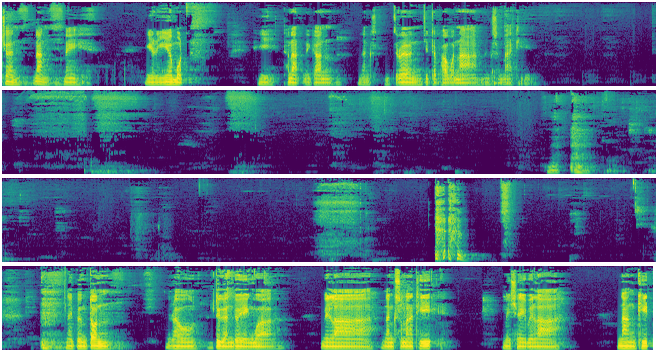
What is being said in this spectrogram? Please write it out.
เชิญนั่งในอิริยาบถที่ถนัดในการนั่งเจริญจิตภาวนา นั่งสมาธิ ในเบื้องต้น เราเตือนตัวเองว่า เวลานั่งสมาธิ ไม่ใช่เวลา นั่งคิด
